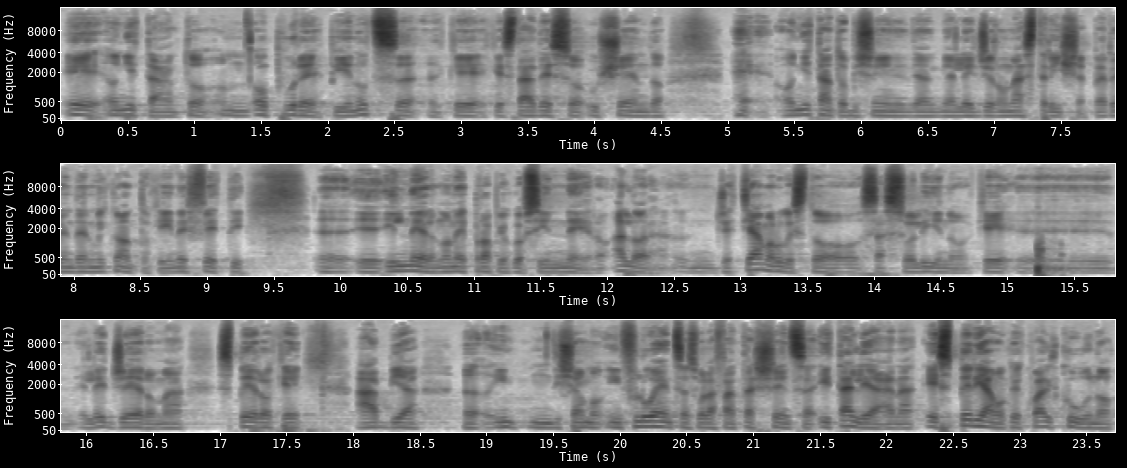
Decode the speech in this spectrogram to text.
e ogni tanto, mm, oppure Peanuts eh, che, che sta adesso uscendo, eh, ogni tanto ho bisogno di leggere una striscia per rendermi conto che in effetti eh, il nero non è proprio così nero. Allora, gettiamolo questo sassolino che eh, è leggero, ma spero che abbia eh, in- diciamo, influenza sulla fantascienza italiana e speriamo che qualcuno,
